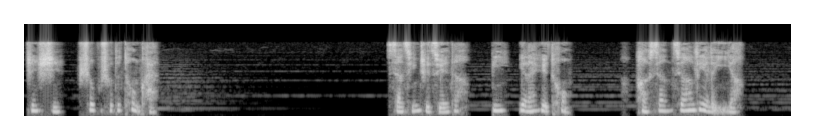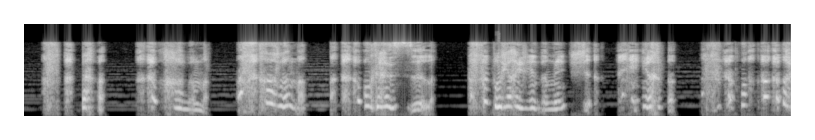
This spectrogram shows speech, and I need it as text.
真是说不出的痛快。小琴只觉得逼越来越痛，好像就要裂了一样。好了吗？好了吗？我该死了！不要忍了，没事。我我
